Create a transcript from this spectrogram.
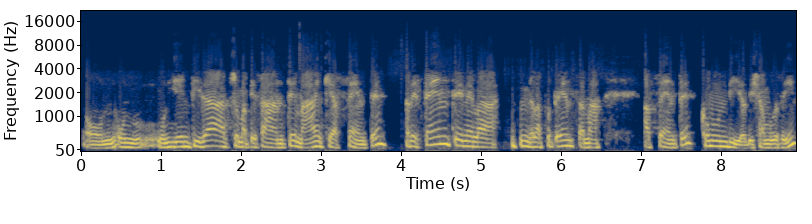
un, un, un'identità insomma pesante ma anche assente, presente nella, nella potenza ma assente, come un dio, diciamo così.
